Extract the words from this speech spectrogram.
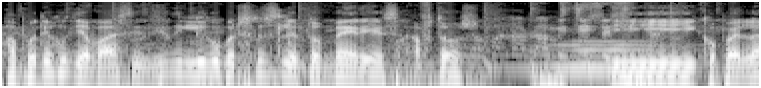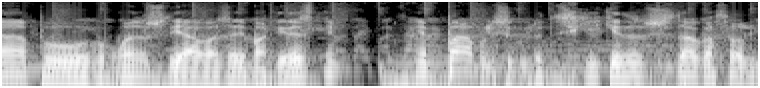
Από ό,τι έχω διαβάσει, δίνει λίγο περισσότερες λεπτομέρειες αυτός. Η κοπέλα που προηγουμένω διάβαζε, οι μαρτυρές, είναι, είναι πάρα πολύ συγκλονιστική και δεν το συζητάω καθόλου.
